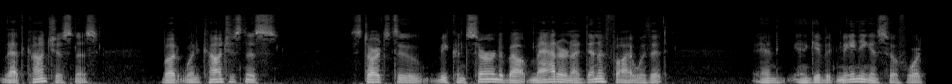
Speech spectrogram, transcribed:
that consciousness. But when consciousness starts to be concerned about matter and identify with it and, and give it meaning and so forth,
